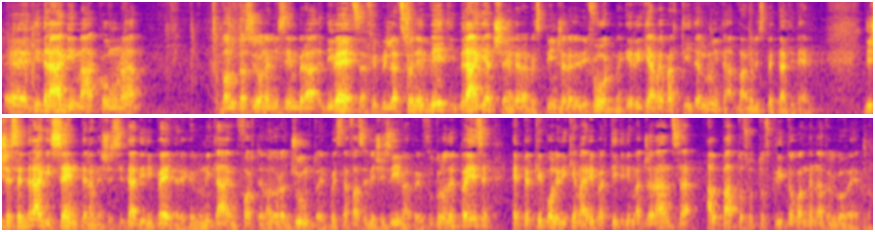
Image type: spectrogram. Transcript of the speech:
eh, di Draghi, ma con una valutazione mi sembra diversa. Fibrillazione e veti, Draghi accelera per spingere le riforme. Il richiamo ai partiti all'unità vanno rispettati i tempi. Dice se Draghi sente la necessità di ripetere che l'unità è un forte valore aggiunto in questa fase decisiva per il futuro del Paese è perché vuole richiamare i partiti di maggioranza al patto sottoscritto quando è nato il governo,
